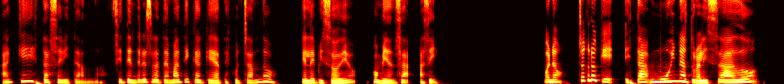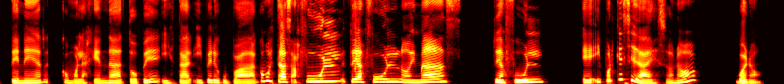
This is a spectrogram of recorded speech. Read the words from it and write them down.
a qué estás evitando. Si te interesa la temática, quédate escuchando, que el episodio comienza así. Bueno, yo creo que está muy naturalizado tener como la agenda a tope y estar hiper ocupada. ¿Cómo estás? A full, estoy a full, no hay más, estoy a full. Eh, ¿Y por qué se da eso, no? Bueno,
